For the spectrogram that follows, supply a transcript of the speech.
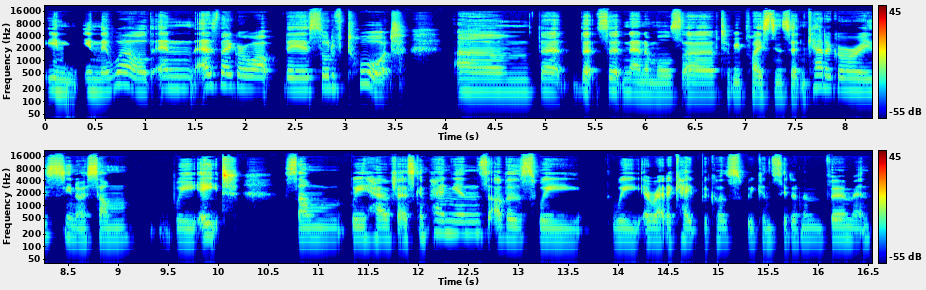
in in their world. And as they grow up, they're sort of taught um, that that certain animals are to be placed in certain categories. You know, some we eat, some we have as companions, others we we eradicate because we consider them vermin.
